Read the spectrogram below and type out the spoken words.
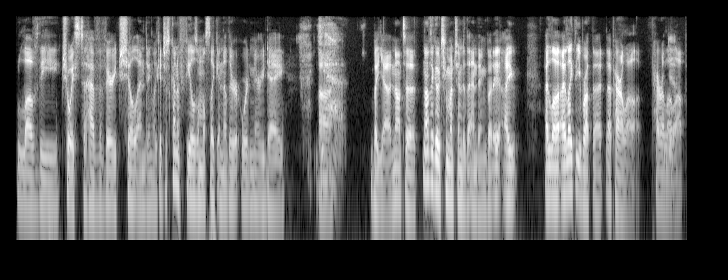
love the choice to have a very chill ending. Like it just kind of feels almost like another ordinary day. Uh, Yeah. But yeah, not to not to go too much into the ending, but it, I I love I like that you brought that that parallel up, parallel Yeah. up.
